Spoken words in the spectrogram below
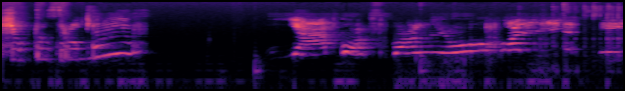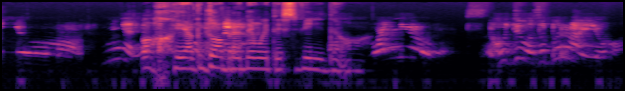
Що ти зробив? Я подзвоню поліцію. Ні, Ох, як добре дивитись відео. Годіло, забирай його.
